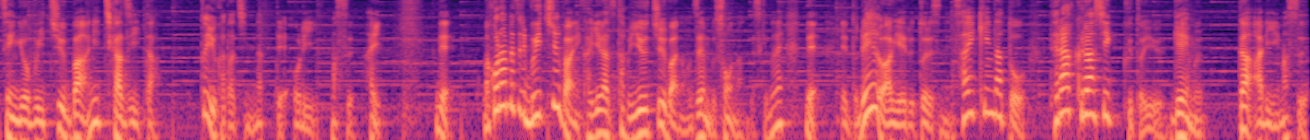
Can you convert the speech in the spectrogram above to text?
専業 VTuber に近づいたという形になっております。はい。で、まあ、これは別に VTuber に限らず多分 YouTuber でも全部そうなんですけどね。で、えっと、例を挙げるとですね、最近だとテラクラシックというゲームがあります。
